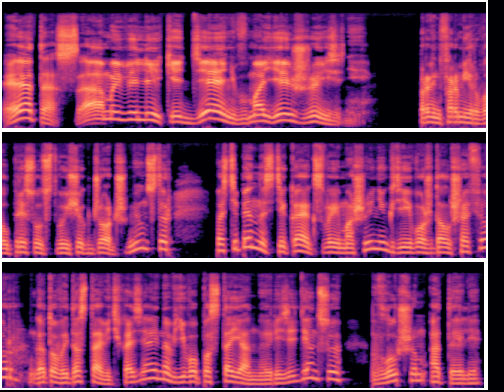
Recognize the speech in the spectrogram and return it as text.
«Это самый великий день в моей жизни», — проинформировал присутствующих Джордж Мюнстер — постепенно стекая к своей машине, где его ждал шофер, готовый доставить хозяина в его постоянную резиденцию в лучшем отеле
